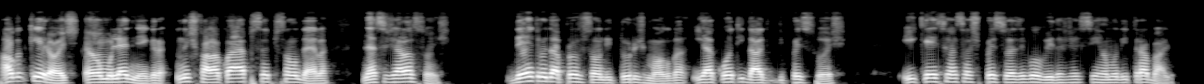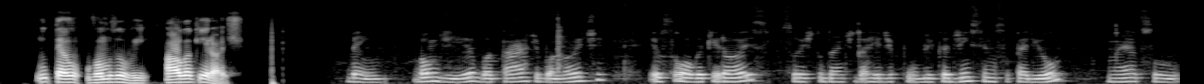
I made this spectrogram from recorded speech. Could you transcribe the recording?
Olga Queiroz é uma mulher negra e nos fala qual é a percepção dela nessas relações, dentro da profissão de turismóloga e a quantidade de pessoas e quem são essas pessoas envolvidas nesse ramo de trabalho. Então, vamos ouvir Olga Queiroz. Bem, bom dia, boa tarde, boa noite. Eu sou Olga Queiroz, sou estudante da rede pública de ensino superior, né? sou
